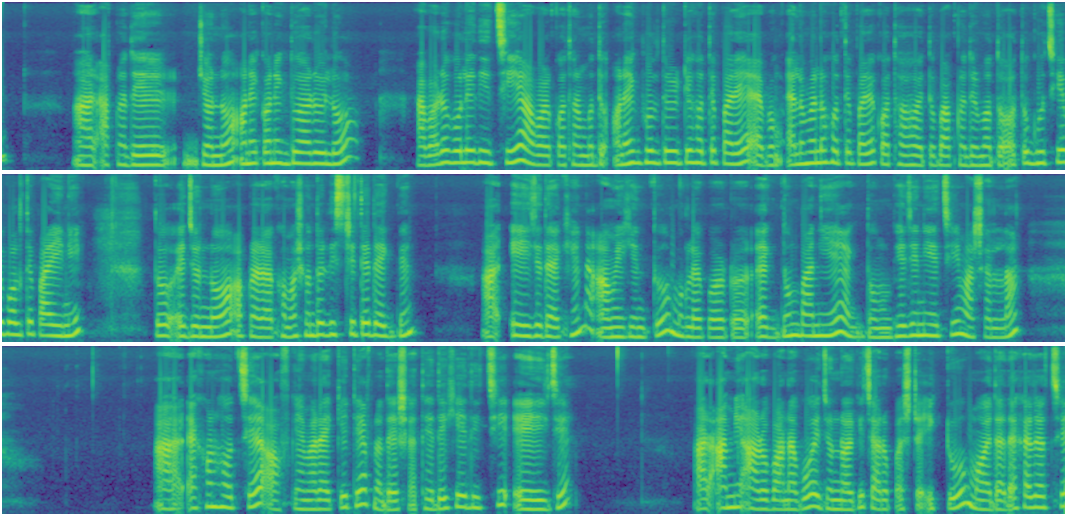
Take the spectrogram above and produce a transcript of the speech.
আর আপনাদের জন্য অনেক অনেক দোয়া রইল। আবারও বলে দিচ্ছি, আমার কথার মধ্যে অনেক ভুল ত্রুটি হতে পারে এবং এলোমেলো হতে পারে। কথা হয়তো বা আপনাদের মতো অত গুছিয়ে বলতে পারিনি। তো এই জন্য আপনারা ক্ষমা সুন্দর দৃষ্টিতে দেখবেন। আর এই যে দেখেন, আমি কিন্তু মোগলাই পরোটা একদম বানিয়ে, একদম ভেজে নিয়েছি মাসাল্লাহ আর এখন হচ্ছে অফ ক্যামেরায় কেটে আপনাদের সাথে দেখিয়ে দিচ্ছি এই যে। আর আমি আরও বানাবো এই জন্য আর কি চারোপাশটা একটু ময়দা দেখা যাচ্ছে।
